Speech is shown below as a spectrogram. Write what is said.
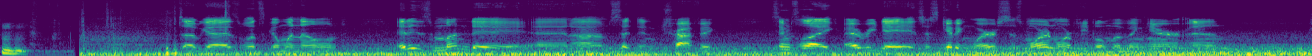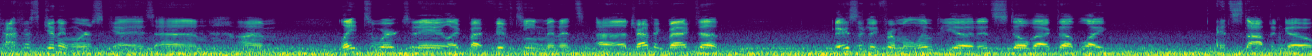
What's up guys? What's going on? It is Monday and I'm sitting in traffic. Seems like every day it's just getting worse. There's more and more people moving here and traffic's getting worse guys and I'm late to work today, like by 15 minutes. Uh, traffic backed up basically from Olympia, and it's still backed up. Like it's stop and go.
